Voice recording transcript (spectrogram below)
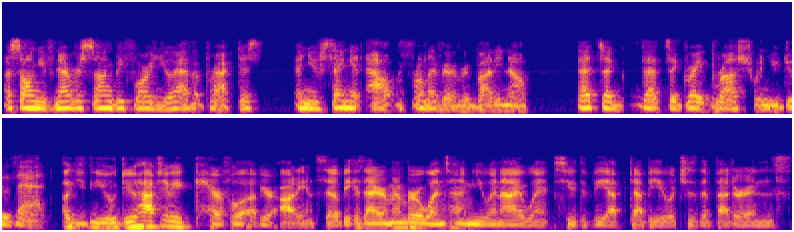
a song you've never sung before and you haven't practiced and you sing it out in front of everybody now. That's a that's a great rush when you do that. Uh, you, do have to be careful of your audience, though, because I remember one time you and I went to the VFW, which is the Veterans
